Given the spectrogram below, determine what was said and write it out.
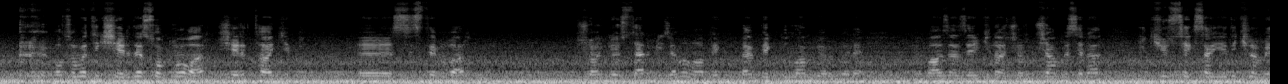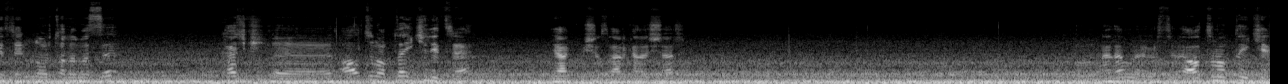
Otomatik şeride sokma var. Şerit takip e, sistemi var. Şu an göstermeyeceğim ama pek ben pek kullanmıyorum böyle. E, bazen zevkini açıyorum. Şu an mesela 287 kilometrenin ortalaması kaç? E, 6.2 litre yakmışız arkadaşlar. Neden böyle gösteriyor? 6.2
